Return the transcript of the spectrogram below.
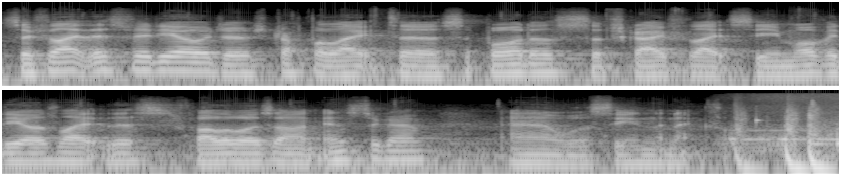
So if you like this video, just drop a like to support us. Subscribe if you like to see more videos like this. Follow us on Instagram and we'll see you in the next one.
